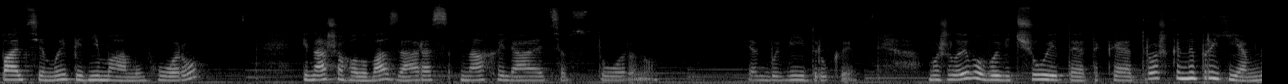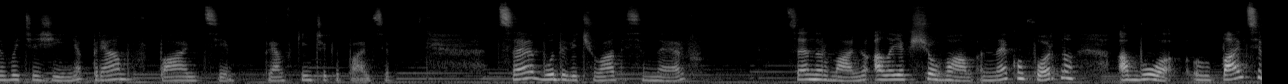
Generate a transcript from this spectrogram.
Пальці ми піднімаємо вгору, і наша голова зараз нахиляється в сторону, якби від руки. Можливо, ви відчуєте таке трошки неприємне витяжіння прямо в пальці, прямо в кінчики пальців. Це буде відчуватися нерв. Це нормально, але якщо вам некомфортно, або пальці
